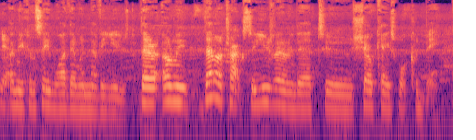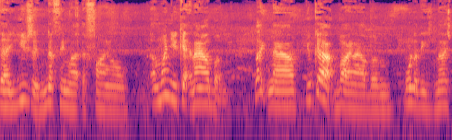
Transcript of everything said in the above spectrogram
Yeah. and you can see why they were never used. They're only demo tracks are usually only there to showcase what could be. They're usually nothing like the final. And when you get an album, like now, you go out and buy an album, one of these nice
